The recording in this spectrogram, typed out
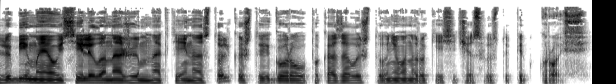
Любимая усилила нажим ногтей настолько, что Егорову показалось, что у него на руке сейчас выступит кровь.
